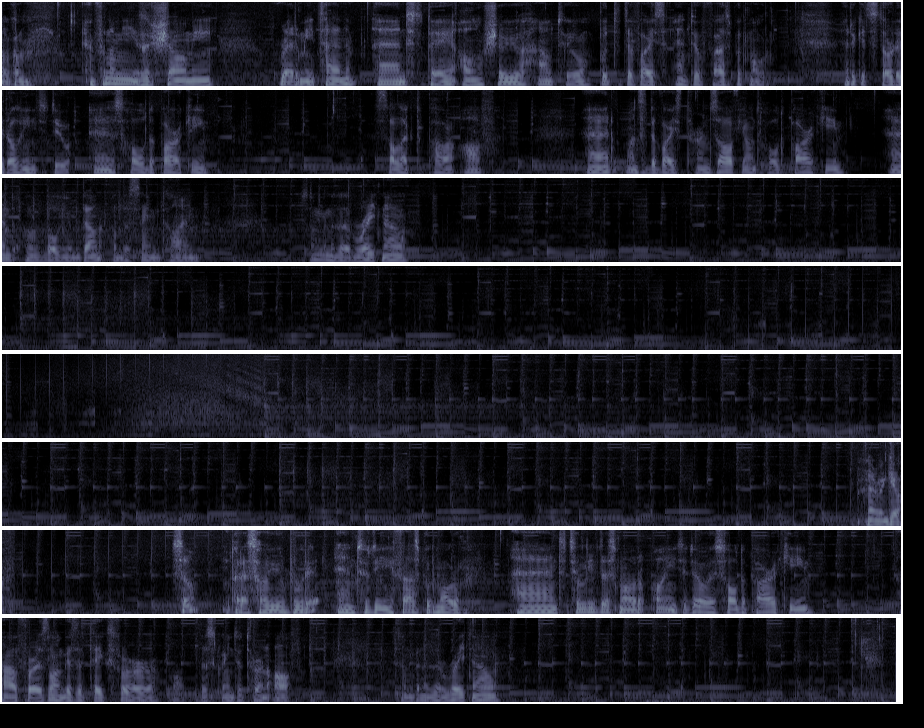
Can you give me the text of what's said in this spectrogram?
Welcome. In front of me is a Xiaomi Redmi 10 and today I'll show you how to put the device into fastboot mode. And to get started all you need to do is hold the power key, select power off and once the device turns off you want to hold power key and volume down at the same time. So I'm gonna do that right now There we go. So that is how you boot it into the fastboot mode. And to leave this mode, all you need to do is hold the power key uh, for as long as it takes for well, the screen to turn off. So I'm gonna do it right now.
